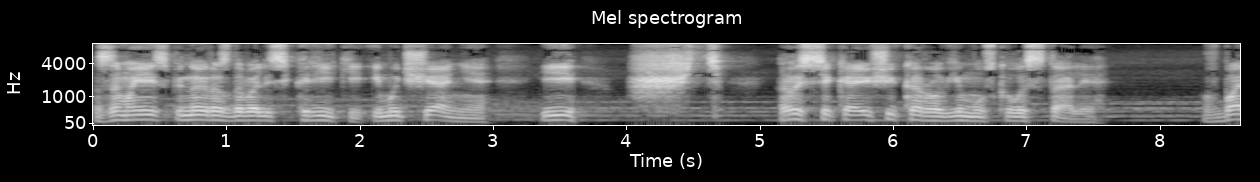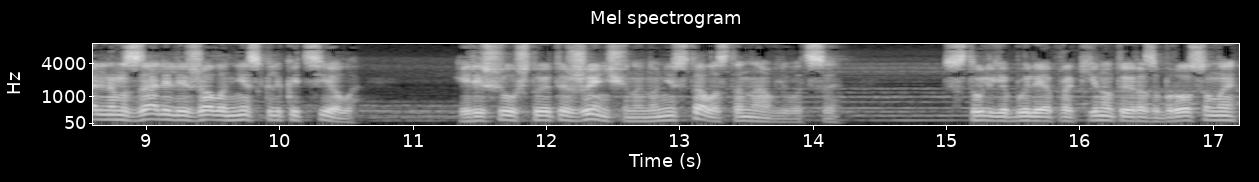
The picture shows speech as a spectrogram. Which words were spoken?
За моей спиной раздавались крики и мычания, и шть, рассекающие коровьи мускулы стали. В бальном зале лежало несколько тел. Я решил, что это женщины, но не стал останавливаться. Стулья были опрокинуты и разбросаны,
